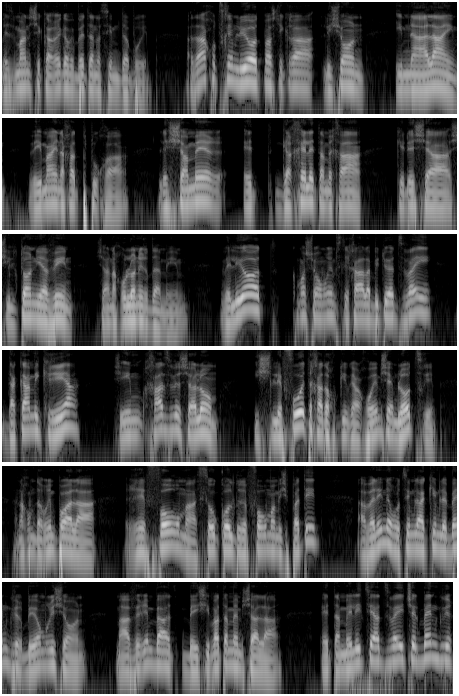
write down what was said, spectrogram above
בזמן שכרגע בבית הנשיא מדברים. אז אנחנו צריכים להיות, מה שנקרא, לישון עם נעליים ועם עין אחת פתוחה, לשמר את גחלת המחאה כדי שהשלטון יבין שאנחנו לא נרדמים, ולהיות, כמו שאומרים, סליחה על הביטוי הצבאי, דקה מקריאה, שאם חס ושלום ישלפו את אחד החוקים, כי אנחנו רואים שהם לא עוצרים. אנחנו מדברים פה על הרפורמה, so called רפורמה משפטית, אבל הנה, רוצים להקים לבן גביר ביום ראשון, מעבירים בישיבת הממשלה את המיליציה הצבאית של בן גביר,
